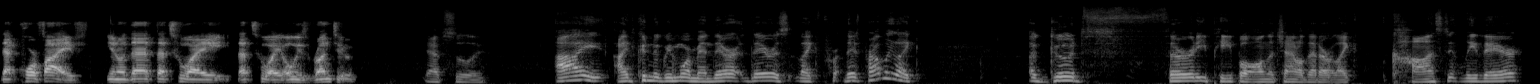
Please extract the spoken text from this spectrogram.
that core five, you know, that that's who I that's who I always run to. Absolutely. I I couldn't agree more, man. There there's like pr- there's probably like a good 30 people on the channel that are like constantly there.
